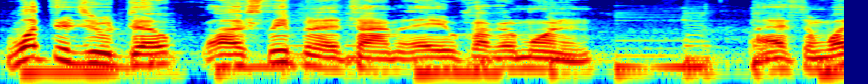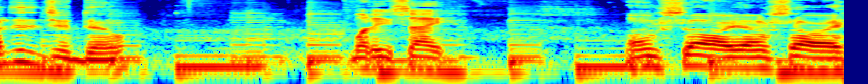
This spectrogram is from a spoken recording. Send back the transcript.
"What did you do?" I was sleeping at the time at eight o'clock in the morning. I asked him, What did you do? What did he say? I'm sorry, I'm sorry.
